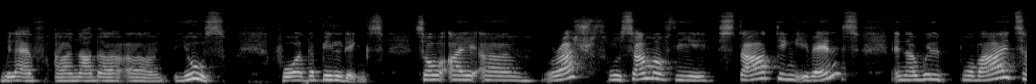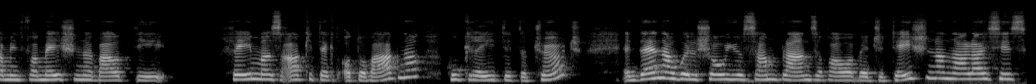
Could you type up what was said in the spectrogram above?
will have another uh, use for the buildings. So I uh, rush through some of the starting events and I will provide some information about the famous architect Otto Wagner, who created the church. And then I will show you some plans of our vegetation analysis,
